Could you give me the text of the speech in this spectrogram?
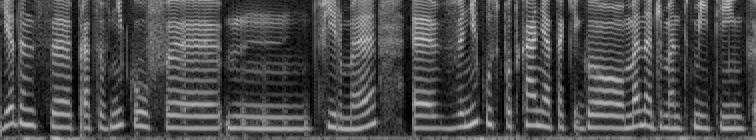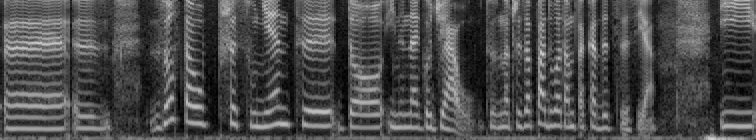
jeden z pracowników e, firmy e, w wyniku spotkania takiego management meeting został przesunięty do innego działu. To znaczy zapadła tam taka decyzja. I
